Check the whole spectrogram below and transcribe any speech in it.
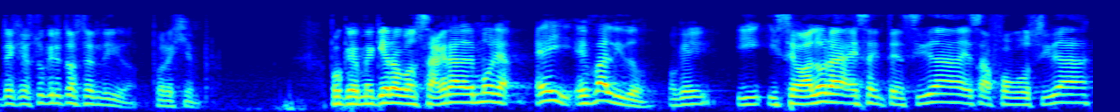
de Jesucristo ascendido, por ejemplo. Porque me quiero consagrar al Moria. ¡Ey! Es válido, ¿ok? Y, y, se valora esa intensidad, esa fogosidad,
